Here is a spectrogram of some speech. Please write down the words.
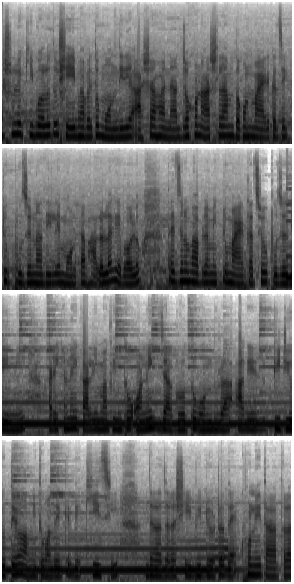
আসলে কি বলো তো সেইভাবে তো মন্দিরে আসা হয় না। যখন আসলাম তখন মায়ের কাছে একটু পুজো না দিলে মনটা ভালো লাগে বলো? তাই জন্য ভাবলাম একটু মায়ের কাছেও পুজো দিয়ে নিই। আর এখানে কালিমা কিন্তু অনেক জাগ্রত বন্ধুরা। আগের ভিডিওতেও আমি তোমাদেরকে দেখিয়েছি। যারা যারা সেই ভিডিওটা দেখোনি তারা তারা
